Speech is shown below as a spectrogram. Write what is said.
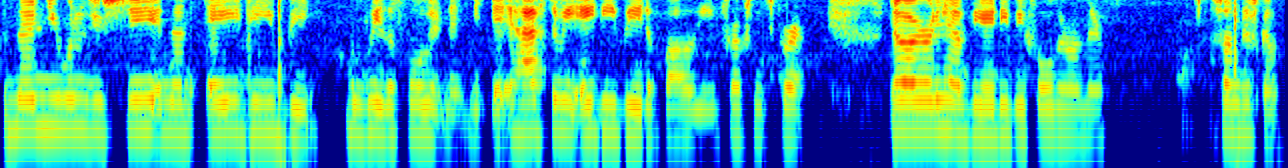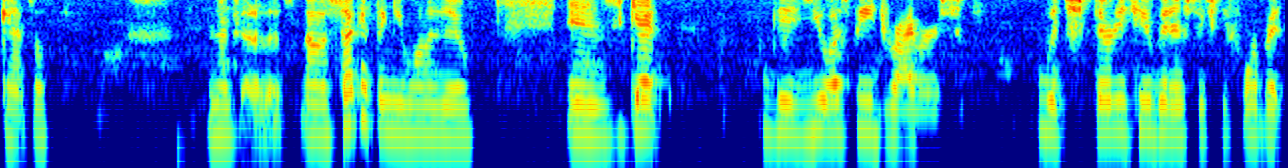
And then you want to do C and then ADB will be the folder name. It has to be ADB to follow the instructions correct. Now I already have the ADB folder on there, so I'm just going to cancel the next out of this. Now the second thing you want to do is get the USB drivers, which 32-bit or 64-bit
